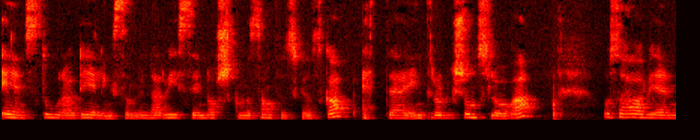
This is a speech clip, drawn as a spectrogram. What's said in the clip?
en stor avdeling som underviser i norsk med samfunnskunnskap etter introduksjonslova. Og så har vi en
